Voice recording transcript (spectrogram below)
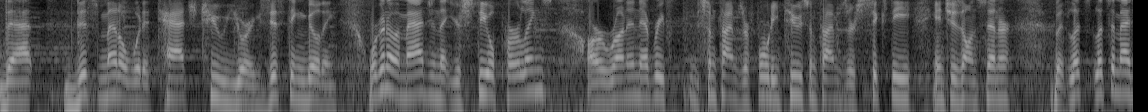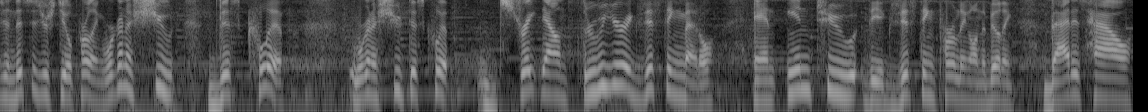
that this metal would attach to your existing building. We're going to imagine that your steel purlings are running every, sometimes they're 42, sometimes they're 60 inches on center. But let's, let's imagine this is your steel purling. We're going to shoot this clip, we're going to shoot this clip straight down through your existing metal and into the existing purling on the building. That is how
